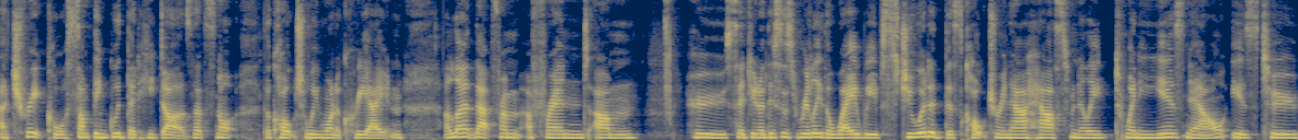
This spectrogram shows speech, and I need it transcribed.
a trick or something good that he does. That's not the culture we want to create. And I learned that from a friend um, who said, you know, this is really the way we've stewarded this culture in our house for nearly 20 years now, is to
